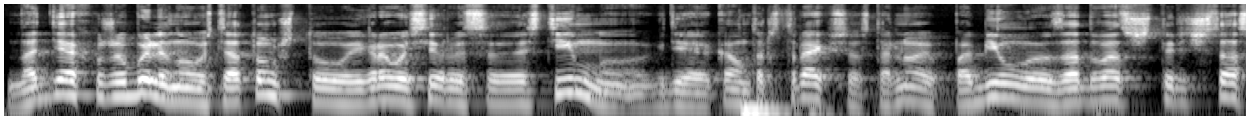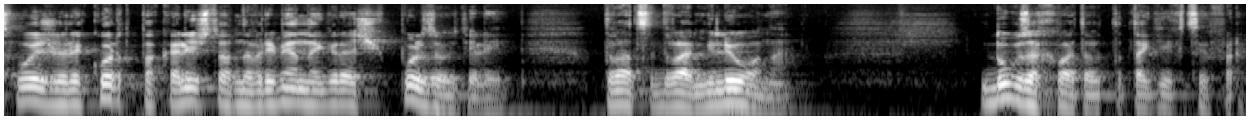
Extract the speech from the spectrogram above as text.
На днях уже были новости о том, что игровой сервис э, Steam, где Counter-Strike и все остальное, побил за 24 часа свой же рекорд по количеству одновременно играющих пользователей. 22 миллиона. Дух захватывает от таких цифр.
